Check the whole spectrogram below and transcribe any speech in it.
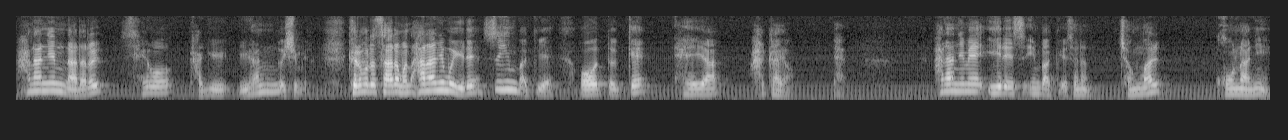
하나님 나라를 세워 가기 위한 것입니다. 그러므로 사람은 하나님의 일에 쓰임 받기 위해 어떻게 해야 할까요? 네. 하나님의 일에 쓰임 받기 위해서는 정말 고난이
